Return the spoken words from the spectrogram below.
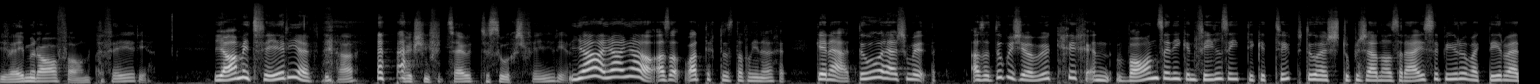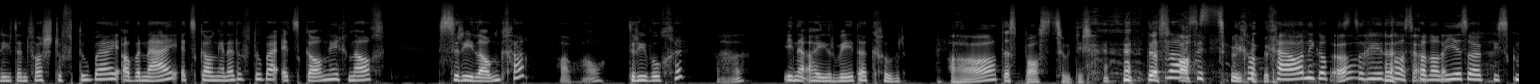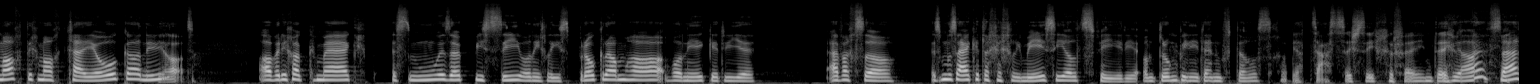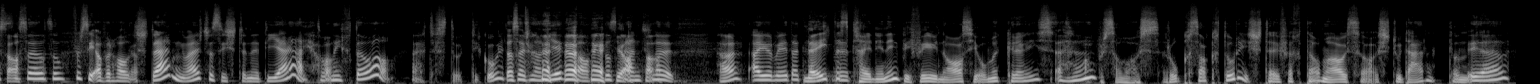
Wie wollen wir anfangen? Mit Ferien? Ja, mit Ferien. Ja? Du hast mir erzählt, du suchst Ferien. Ja, ja, ja. Also, warte, ich das doch ein bisschen näher. Genau, du hast mir... Also du bist ja wirklich ein wahnsinnig vielseitiger Typ. Du, hast, du bist auch noch als Reisebüro, wegen dir wäre ich dann fast auf Dubai. Aber nein, jetzt gehe ich nicht auf Dubai, jetzt gehe ich nach Sri Lanka. Oh. Drei Wochen. Aha. In eine Ayurveda-Kur. Ah, das passt zu dir. Das, passt ich. zu ich habe keine Ahnung, ob das zu mir passt. Ich habe noch nie so etwas gemacht. Ich mache kein Yoga, nichts. Ja. Aber ich habe gemerkt, es muss etwas sein, wo ich ein Programm habe, wo ich irgendwie einfach so es muss eigentlich ein bisschen mehr sein als Ferien. Und darum bin ich dann auf das gekommen. Ja, das Essen ist sicher fein. Ja, das Essen soll super sein. Aber halt ja. streng, weißt du? Das ist eine Diät, ja. die ich da mache. Das tut dir gut. Das hast du noch nie gehabt. Das ja. kennst du nicht. Hä? Ayurveda Nein, das kenne ich nicht. Ich bin viel in Asien umgereist. Aber so als Rucksacktourist, einfach damals so als Student. Und, ja.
